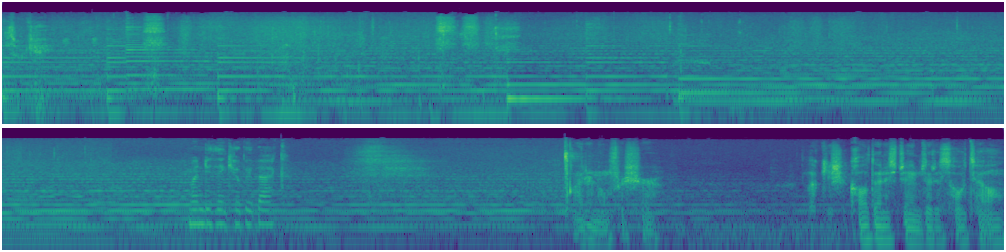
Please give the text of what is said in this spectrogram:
It's okay. When do you think he'll be back? His hotel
